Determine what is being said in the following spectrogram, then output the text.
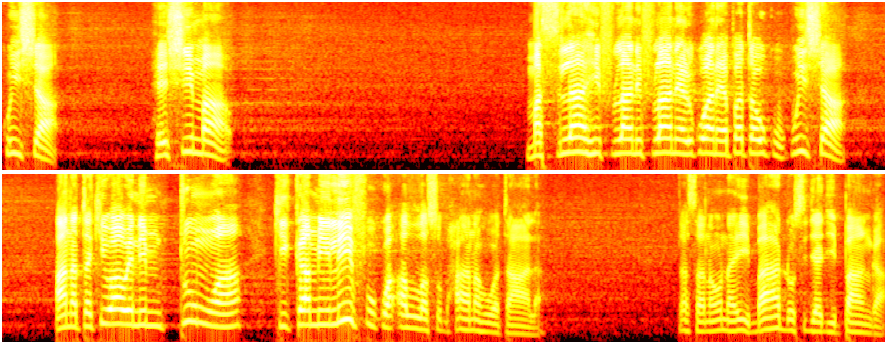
kuisha. Heshima maslahi fulani fulani alikuwa anayapata huku kwisha. Anatakiwa awe ni mtumwa kikamilifu kwa Allah subhanahu wa ta'ala. Sasa naona hii bado sijajipanga.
